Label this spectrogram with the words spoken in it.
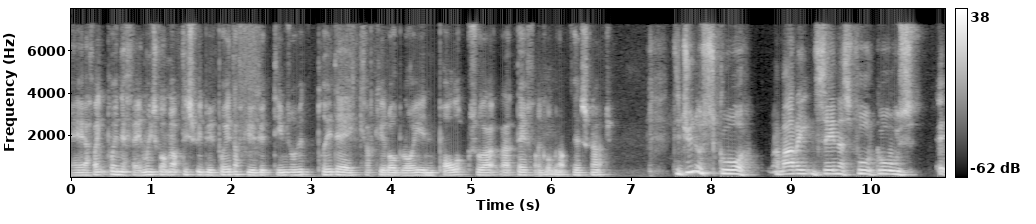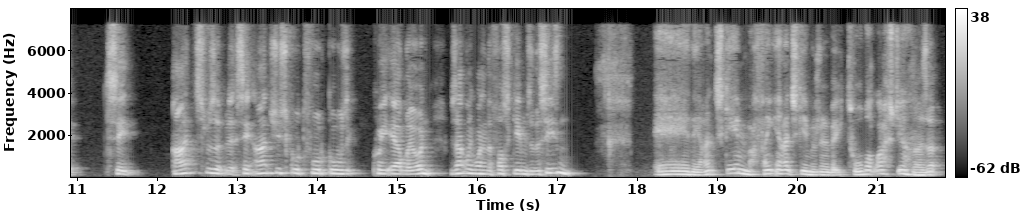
uh, I think playing the friendlies got me up to speed. We played a few good teams. We played uh, Kirky Rob Roy and Pollok, so that, that definitely got me up to scratch. Did you know score? Am I right in saying this? Four goals at St. Ants was it? St. Ants you scored four goals quite early on. Was that like one of the first games of the season? Eh, the Ants game, I think the Ants game was in about October last year. Was it?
